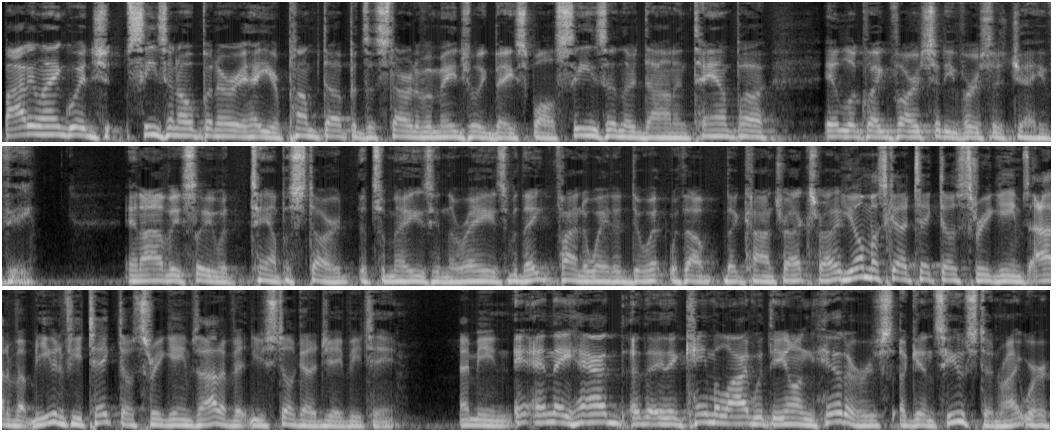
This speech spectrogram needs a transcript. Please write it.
Body language, season opener. Hey, you're pumped up. It's the start of a Major League Baseball season. They're down in Tampa. It looked like varsity versus JV. And obviously, with Tampa start, it's amazing the Rays, but they find a way to do it without the contracts, right? You almost got to take those three games out of it. But even if you take those three games out of it, you still got a JV team. I mean, And- and they had uh, they they came alive with the young hitters against Houston, right? Where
